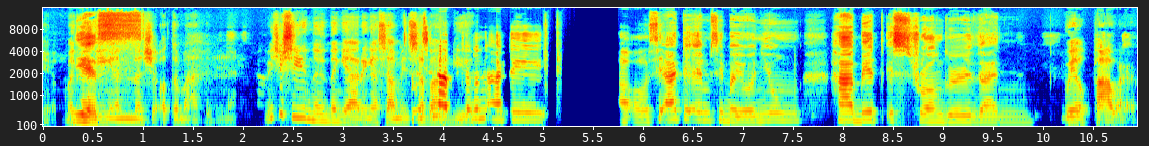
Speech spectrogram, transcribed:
Yeah, magiging Yes. ano na siya, automatic na. Which is yun yung nangyari nga sa'min Yung sa sinabi ko Baguio. dun ate oo, si Ate MC ba yun, yung habit is stronger than Willpower.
